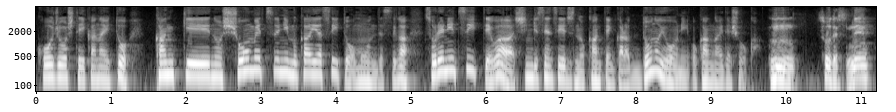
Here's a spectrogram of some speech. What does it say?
向上していかないと、関係の消滅に向かいやすいと思うんですが、それについては心理先生術の観点からどのようにお考えでしょうか？うん、そうですね。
